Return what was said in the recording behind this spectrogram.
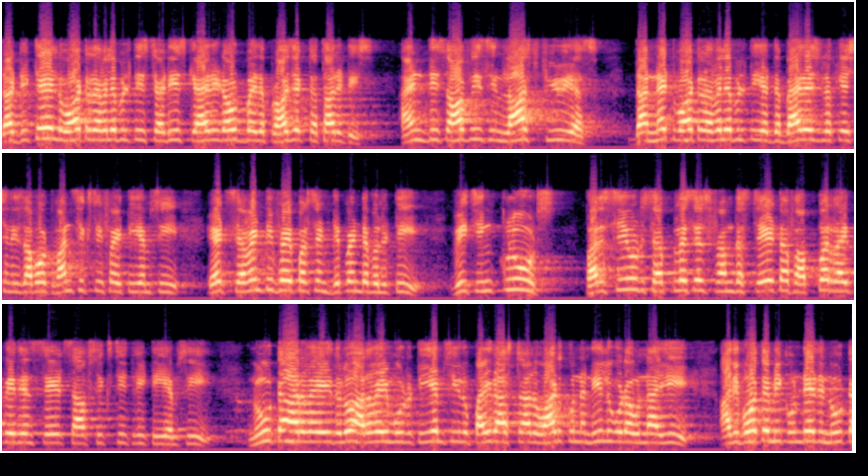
the detailed water availability studies carried out by the project authorities and this office in last few years the net water availability at the barrage location is about 165 TMC at 75% dependability, which includes perceived surpluses from the state of upper riparian states of 63 TMC. నూట అరవై ఐదులో అరవై మూడు టీఎంసీలు పై రాష్ట్రాలు వాడుకున్న నీళ్ళు కూడా ఉన్నాయి అది పోతే మీకు ఉండేది నూట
